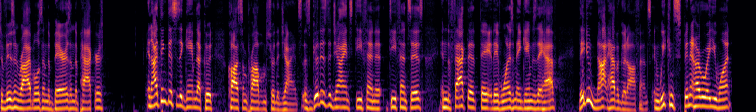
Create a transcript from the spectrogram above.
division rivals and the Bears and the Packers. And I think this is a game that could cause some problems for the Giants. As good as the Giants defense, defense is, and the fact that they, they've won as many games as they have, they do not have a good offense. And we can spin it however way you want.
